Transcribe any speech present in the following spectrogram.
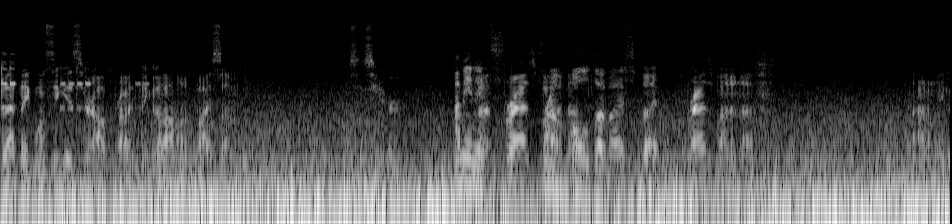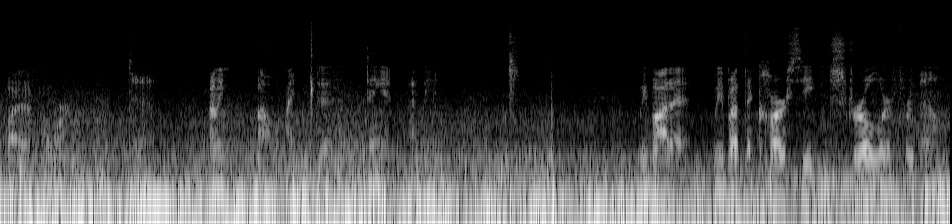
But I think once he gets here, I'll probably think, oh, gonna buy some. He's here, I mean, But it's Brad's from enough. both of us, but Brad's bought enough. I don't need to buy that more. yeah. I mean, oh, I need to. Dang it! I mean, we bought it. we bought the car seat and stroller for them,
